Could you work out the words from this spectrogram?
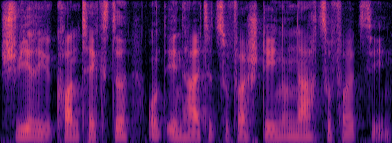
schwierige Kontexte und Inhalte zu verstehen und nachzuvollziehen.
